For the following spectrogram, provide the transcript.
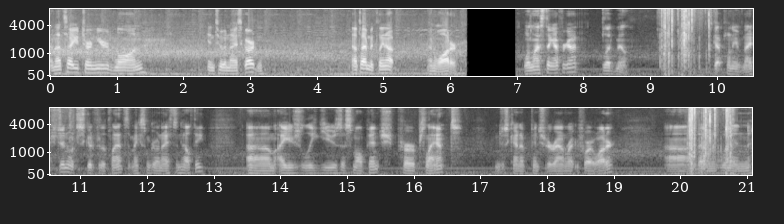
And that's how you turn your lawn into a nice garden. Now time to clean up and water. One last thing I forgot, blood meal. It's got plenty of nitrogen, which is good for the plants. It makes them grow nice and healthy. Um, I usually use a small pinch per plant and just kind of pinch it around right before I water. Uh, then when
